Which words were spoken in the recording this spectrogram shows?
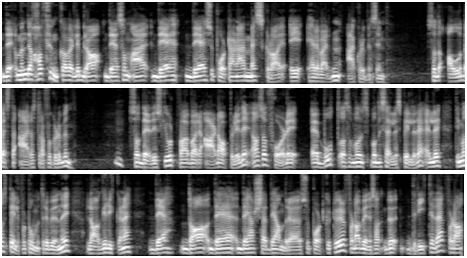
det, men det har funka veldig bra. Det, som er, det, det supporterne er mest glad i i hele verden, er klubben sin. Så det aller beste er å straffe klubben. Så det de skulle gjort, var bare er det apelyder, ja, så får de eh, bot, og så må, de selge spillere. Eller de må spille for tomme tribuner. Laget rykker ned. Det, det har skjedd i andre supportkulturer, for da begynner de å si drit i det, for da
